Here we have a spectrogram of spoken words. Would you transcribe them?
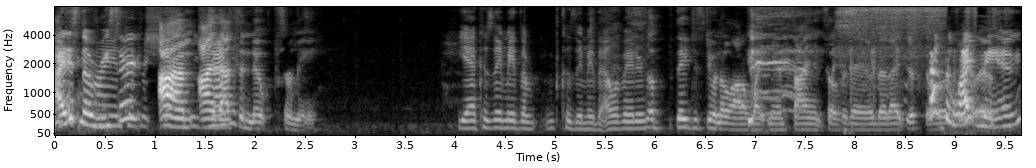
I just know scientific- research. Um, I, that's a note for me. Yeah, because they made the because they made the elevators. So they just doing a lot of white man science over there that I just That's the don't white man.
